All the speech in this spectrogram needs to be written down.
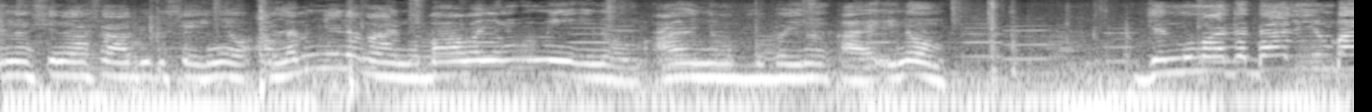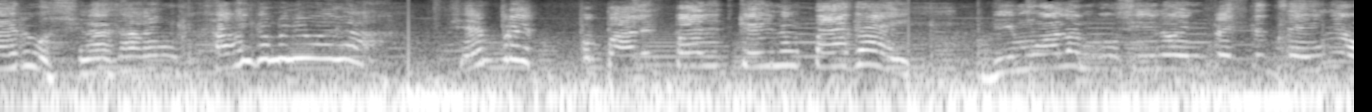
Yan ang sinasabi ko sa inyo. Alam niyo naman na bawal yung umiinom. Ayaw niyo magbubay ng kainom. Diyan mo madadali yung virus. Sinasakin, sa akin ka maniwala. Siyempre, papalit-palit kayo ng tagay. Di mo alam kung sino infected sa inyo.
